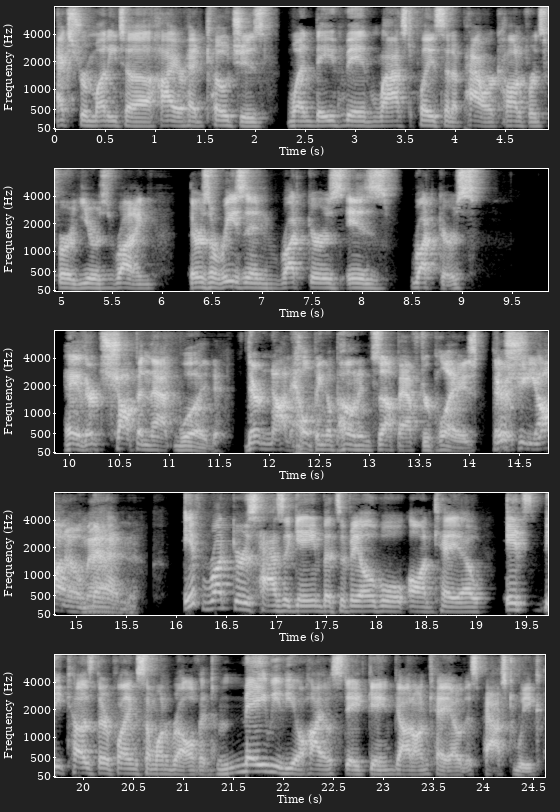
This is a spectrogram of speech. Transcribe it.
extra money to hire head coaches when they've been last place in a power conference for years running. There's a reason Rutgers is Rutgers. Hey, they're chopping that wood. They're not helping opponents up after plays. They're Schiano men. If Rutgers has a game that's available on KO, it's because they're playing someone relevant. Maybe the Ohio State game got on KO this past week.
